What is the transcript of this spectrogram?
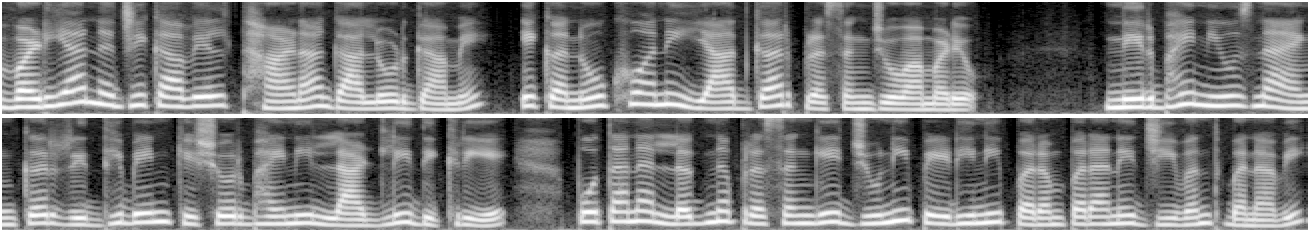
વડિયા નજીક આવેલ થાણા ગાલોડ ગામે એક અનોખો અને યાદગાર પ્રસંગ જોવા મળ્યો. નિર્ભય ન્યૂઝના એન્કર રિદ્ધિબેન કિશોરભાઈની લાડલી દીકરીએ પોતાના લગ્ન પ્રસંગે જૂની પેઢીની પરંપરાને જીવંત બનાવી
